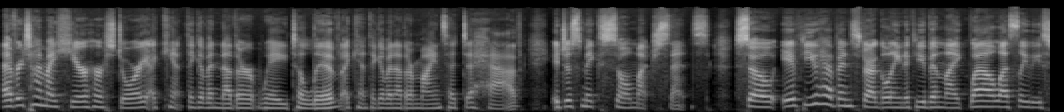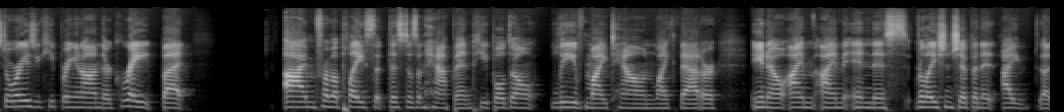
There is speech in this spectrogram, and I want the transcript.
every time I hear her story, I can't think of another way to live. I can't think of another mindset to have. It just makes so much sense. So if you have been struggling, if you've been like, well, Lesley, these stories you keep bringing on, they're great, but I'm from a place that this doesn't happen. People don't leave my town like that, or you know, I'm I'm in this relationship and it I uh,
